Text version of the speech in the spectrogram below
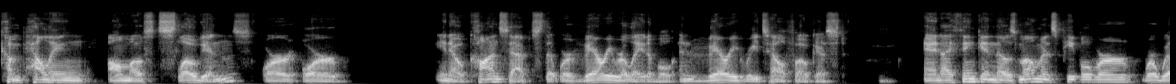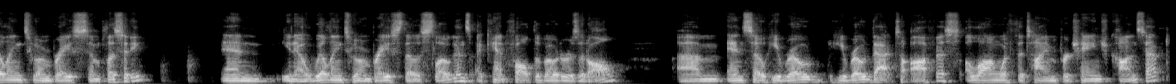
compelling, almost slogans or, or you know, concepts that were very relatable and very retail focused. And I think in those moments, people were were willing to embrace simplicity and you know willing to embrace those slogans. I can't fault the voters at all. Um, and so he rode he rode that to office along with the time for change concept.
